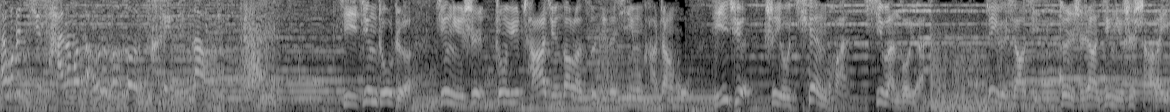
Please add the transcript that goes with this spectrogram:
哎，我都急惨几经周折，金女士终于查询到了自己的信用卡账户，的确是有欠款七万多元。这个消息顿时让金女士傻了眼。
